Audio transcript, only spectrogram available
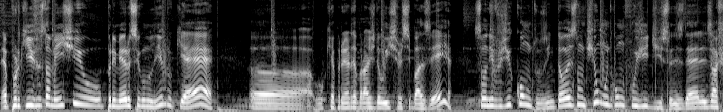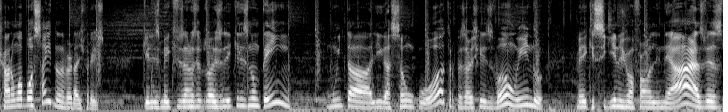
é porque justamente o primeiro e o segundo livro, que é uh, o que a primeira temporada de The Witcher se baseia, são livros de contos. Então eles não tinham muito como fugir disso. Eles, deram, eles acharam uma boa saída, na verdade, para isso. Que eles meio que fizeram os episódios ali que eles não têm muita ligação com o outro, apesar de que eles vão indo meio que seguindo de uma forma linear, às vezes,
